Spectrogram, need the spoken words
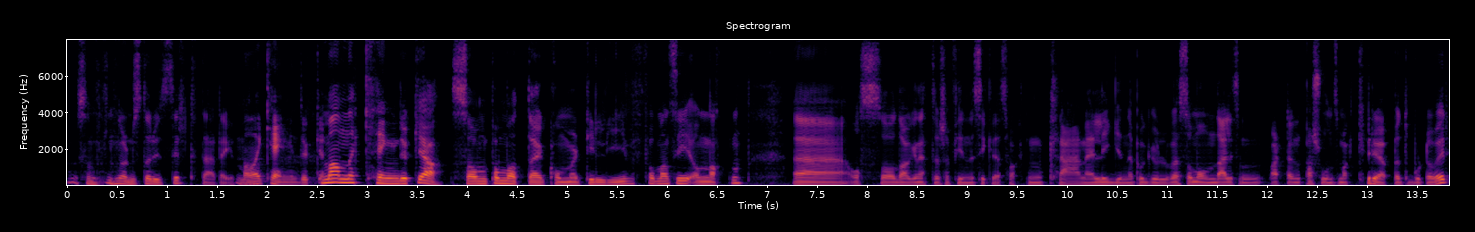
som, når den står utstilt. Det er et eget Mannekengdukke. Mannekengdukke, ja. Som på en måte kommer til liv, får man si, om natten. Eh, og så dagen etter så finner sikkerhetsvakten klærne liggende på gulvet, som om det har liksom vært en person som har krøpet bortover.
